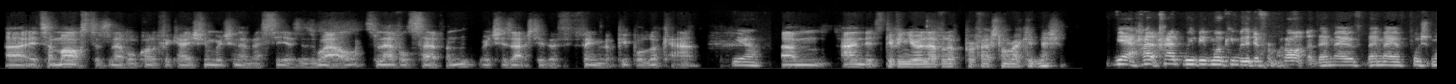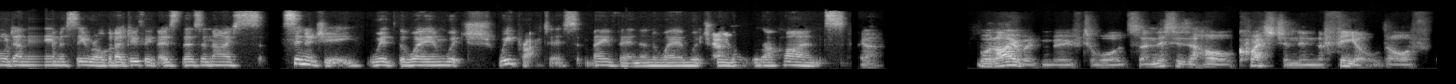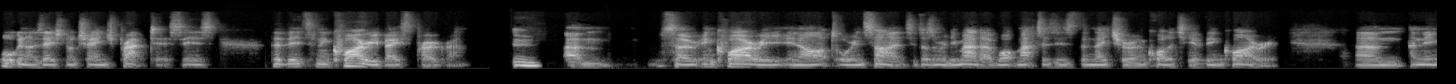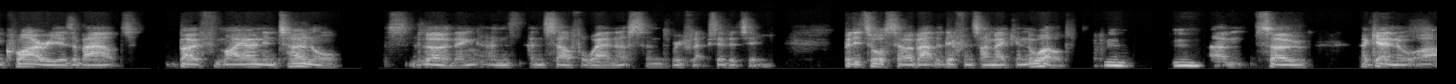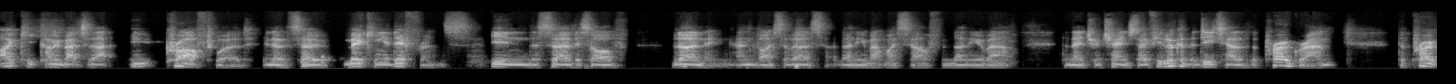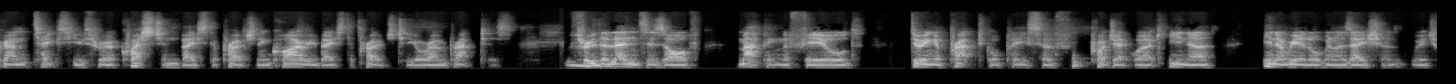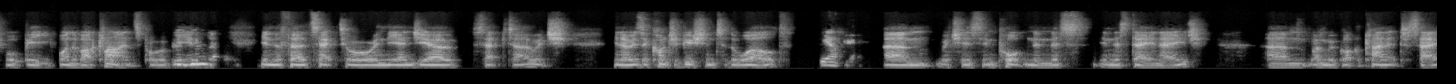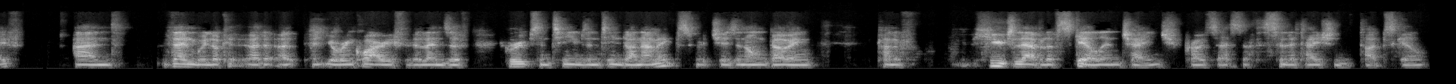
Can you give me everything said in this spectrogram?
Uh, it's a master's level qualification, which an MSc is as well. It's level seven, which is actually the thing that people look at. Yeah. Um, and it's giving you a level of professional recognition yeah, had, had we been working with a different partner, they may have they may have pushed more down the MSc role. But I do think there's there's a nice synergy with the way in which we practice at Mayvin and the way in which yeah. we work with our clients. Yeah. What I would move towards, and this is a whole question in the field of organizational change practice, is that it's an inquiry based program. Mm. Um, so inquiry in art or in science it doesn't really matter what matters is the nature and quality of the inquiry um, and the inquiry is about both my own internal learning and, and self-awareness and reflexivity but it's also about the difference i make in the world mm. Mm. Um, so again i keep coming back to that craft word you know so making a difference in the service of learning and vice versa, learning about myself and learning about the nature of change. So if you look at the detail of the program, the program takes you through a question based approach, an inquiry based approach to your own practice mm-hmm. through the lenses of mapping the field, doing a practical piece of project work in a in a real organization, which will be one of our clients, probably mm-hmm. in, the, in the third sector or in the NGO sector, which you know is a contribution to the world yeah. um, which is important in this in this day and age um, when we've got the planet to save. And then we look at, at, at, your inquiry through the lens of groups and teams and team dynamics which is an ongoing kind of huge level of skill in change process a facilitation type skill.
